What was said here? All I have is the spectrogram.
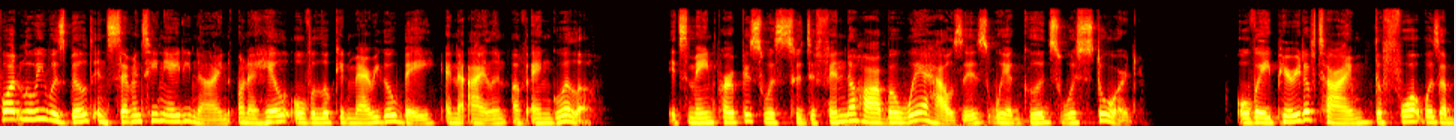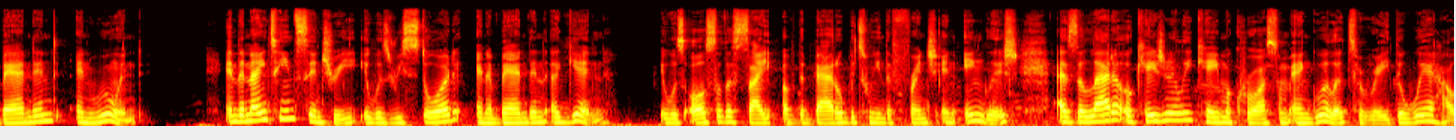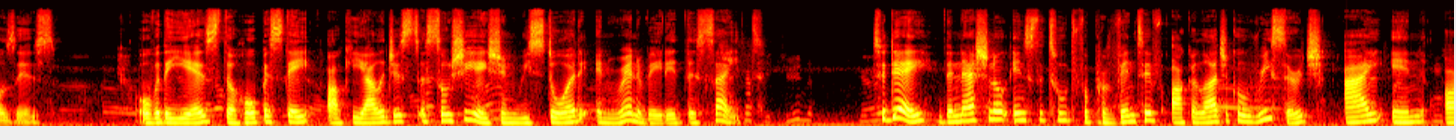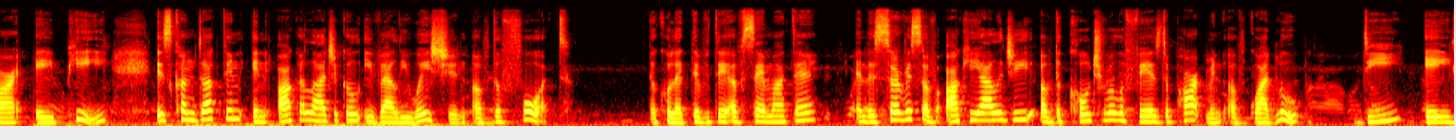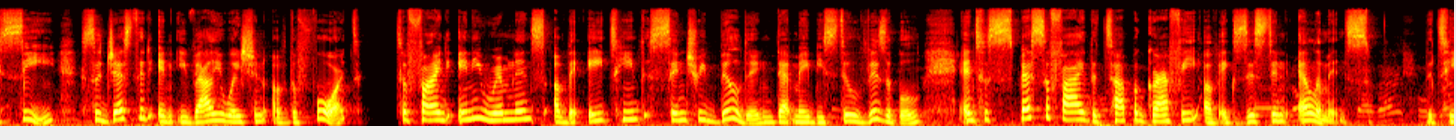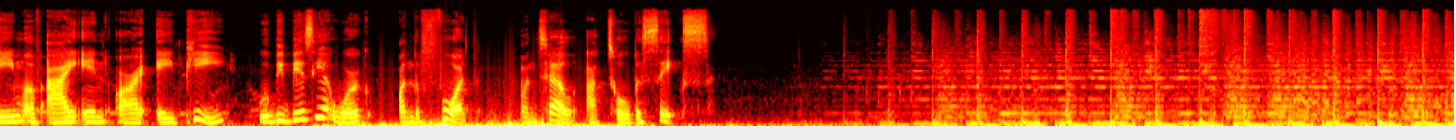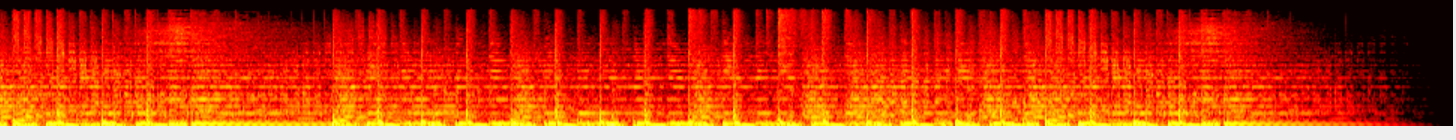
Fort Louis was built in 1789 on a hill overlooking Marigot Bay and the island of Anguilla. Its main purpose was to defend the harbor warehouses where goods were stored. Over a period of time, the fort was abandoned and ruined. In the 19th century, it was restored and abandoned again. It was also the site of the battle between the French and English, as the latter occasionally came across from Anguilla to raid the warehouses. Over the years, the Hope Estate Archaeologists Association restored and renovated the site. Today, the National Institute for Preventive Archaeological Research, INRAP, is conducting an archaeological evaluation of the fort. The Collectivité of Saint Martin and the Service of Archaeology of the Cultural Affairs Department of Guadeloupe, DAC, suggested an evaluation of the fort to find any remnants of the 18th century building that may be still visible and to specify the topography of existing elements. The team of INRAP will be busy at work on the fort until October 6.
